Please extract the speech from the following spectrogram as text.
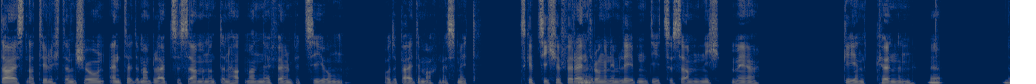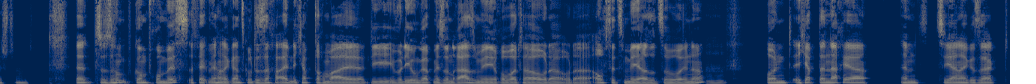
da ist natürlich dann schon, entweder man bleibt zusammen und dann hat man eine Fernbeziehung oder beide machen es mit. Es gibt sicher Veränderungen ja. im Leben, die zusammen nicht mehr gehen können. Ja, das stimmt. Äh, zu so einem Kompromiss fällt mir noch eine ganz gute Sache ein. Ich habe doch mal die Überlegung gehabt, mir so einen Rasenmäherroboter oder, oder Aufsitzmäher so zu holen, ne? Mhm. Und ich habe dann nachher ähm, zu Jana gesagt,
